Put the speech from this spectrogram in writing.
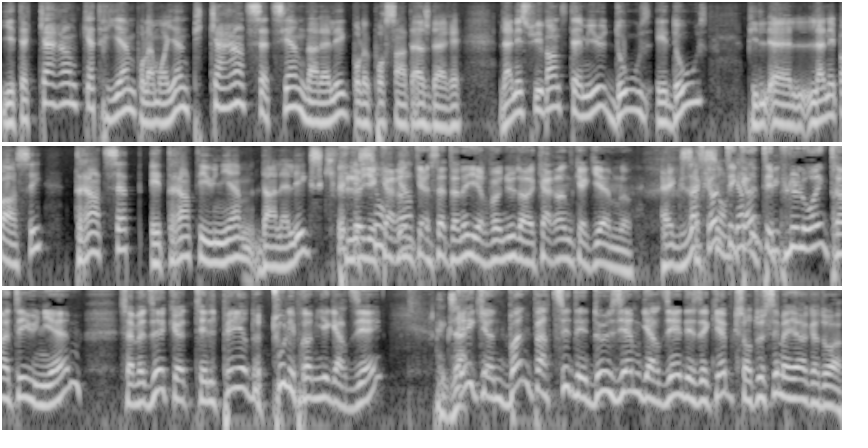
il était 44e pour la moyenne, puis 47e dans la ligue pour le pourcentage d'arrêt. L'année suivante, c'était mieux, 12 et 12. Puis euh, l'année passée, 37 et 31e dans la ligue, ce qui fait Puis que là, il si est on 40, regarde- cette année, il est revenu dans le 40 e là. Exact. Parce que Si quand quand t'es depuis- plus loin que 31e, ça veut dire que t'es le pire de tous les premiers gardiens Exact. et qu'il y a une bonne partie des deuxièmes gardiens des équipes qui sont aussi meilleurs que toi.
